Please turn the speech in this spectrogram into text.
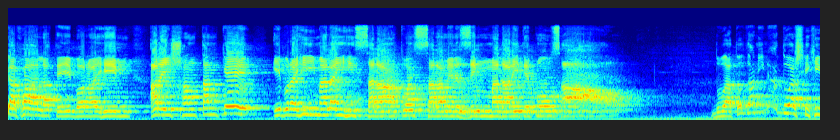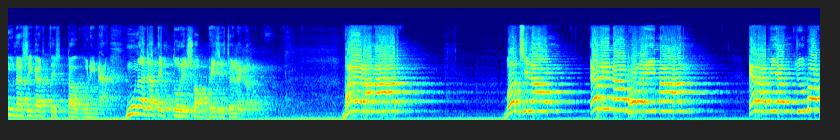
কাফালাতে ইব্রাহিম, আর এই সন্তানকে ইব্রাহিম আলাইহিস সালামের জিম্মাদারিতে পৌঁছাও। দোয়া তো জানি না, দোয়া শিখিও না, শেখার চেষ্টাও করি না। মুনাজাতের তোরে সব ভেসে চলে গেল। ভাইয়ের আমার, বলছিলাম, এরই নাম হলো ইমান এরাবিয়ান যুবক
